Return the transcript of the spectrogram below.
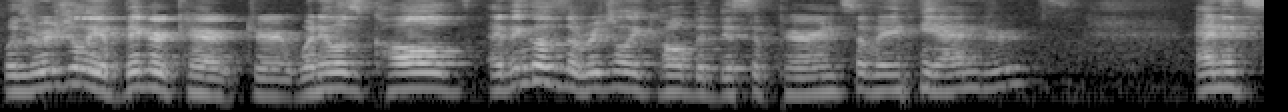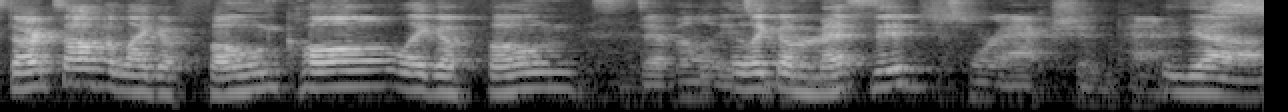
was originally a bigger character when it was called. I think it was originally called The Disappearance of Amy Andrews, and it starts off with like a phone call, like a phone, It's definitely it's like a message. Just more action packed. Yeah.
